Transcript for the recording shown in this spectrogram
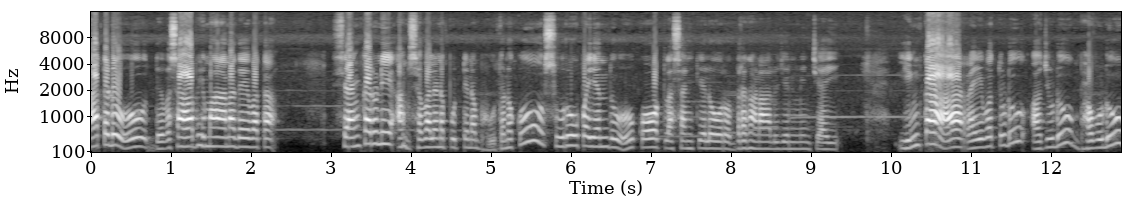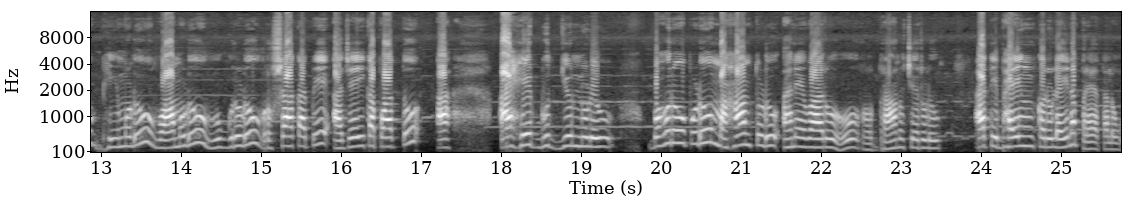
అతడు దివసాభిమాన దేవత. శంకరుని అంశ వలన పుట్టిన భూతనకు స్వరూపయందు కోట్ల సంఖ్యలో రుద్రగణాలు జన్మించాయి. ఇంకా రైవతుడు అజుడు భవుడు భీముడు వాముడు ఉగ్రుడు వృషాకపి అజైకపాత్తు అహిర్బుద్యున్నుడు బహురూపుడు మహాంతుడు అనేవారు రుద్రానుచరుడు. అతి భయంకరులైన ప్రేతలు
